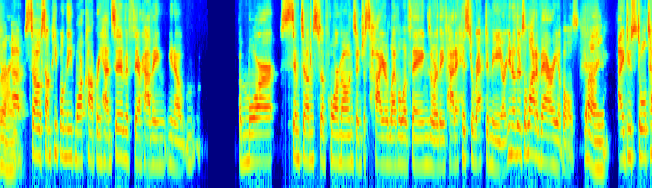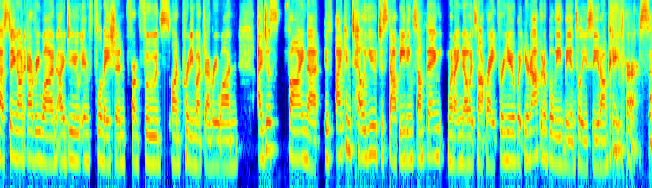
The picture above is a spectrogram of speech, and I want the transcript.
Right. Um, so some people need more comprehensive if they're having you know more symptoms of hormones and just higher level of things, or they've had a hysterectomy, or you know, there's a lot of variables. Right. I do stool testing on everyone. I do inflammation from foods on pretty much everyone. I just find that if I can tell you to stop eating something when I know it's not right for you, but you're not going to believe me until you see it on paper. So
